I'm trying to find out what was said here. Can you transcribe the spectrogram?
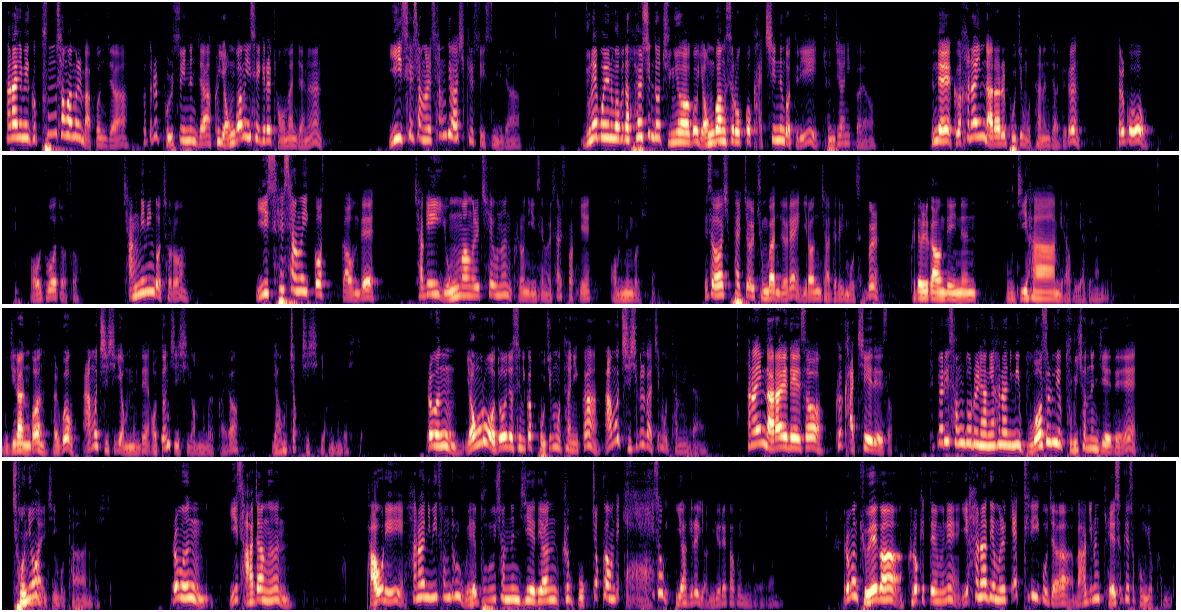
하나님이 그 풍성함을 맛본 자, 그것들을 볼 수 있는 자, 그 영광의 세계를 경험한 자는 이 세상을 상대화시킬 수 있습니다. 눈에 보이는 것보다 훨씬 더 중요하고 영광스럽고 가치 있는 것들이 존재하니까요. 근데 그 하나님 나라를 보지 못하는 자들은 결국 어두워져서 장님인 것처럼 이 세상의 것 가운데 자기의 욕망을 채우는 그런 인생을 살 수밖에 없는 것이죠. 그래서 18절 중반절에 이런 자들의 모습을 그들 가운데 있는 무지함이라고 이야기를 합니다. 무지라는 건 결국 아무 지식이 없는데 어떤 지식이 없는 걸까요? 영적 지식이 없는 것이죠. 여러분 영으로 어두워졌으니까 보지 못하니까 아무 지식을 갖지 못합니다. 하나님 나라에 대해서 그 가치에 대해서 특별히 성도를 향해 하나님이 무엇을 위해 부르셨는지에 대해 전혀 알지 못하는 것이죠. 여러분 이 사장은 바울이 하나님이 성도를 왜 부르셨는지에 대한 그 목적 가운데 계속 이야기를 연결해 가고 있는 거예요. 여러분 교회가 그렇기 때문에 이 하나됨을 깨뜨리고자 마귀는 계속해서 공격합니다.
